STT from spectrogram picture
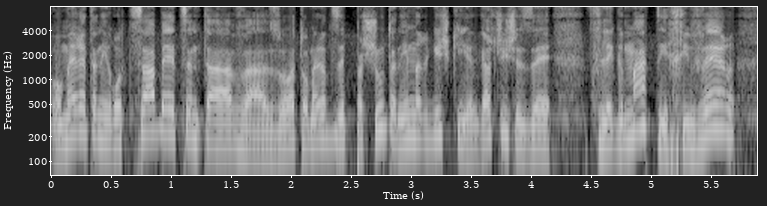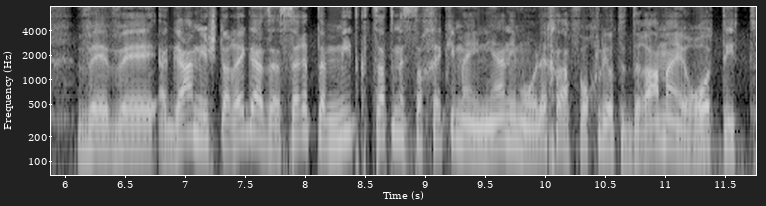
אומרת, אני רוצה בעצם את האהבה הזו, את אומרת, זה פשוט, אני מרגיש, כי הרגשתי שזה פלגמטי, חיוור, ו, וגם יש את הרגע הזה, הסרט תמיד קצת משחק עם העניין אם הוא הולך להפוך להיות דרמה אירוטית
